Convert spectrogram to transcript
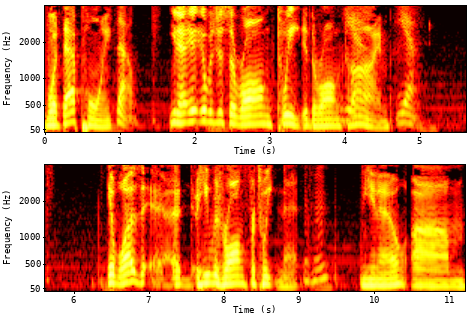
well, at that point, So, you know, it, it was just a wrong tweet at the wrong yeah. time. Yeah. It was uh, he was wrong for tweeting that. Mm-hmm. You know, um,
